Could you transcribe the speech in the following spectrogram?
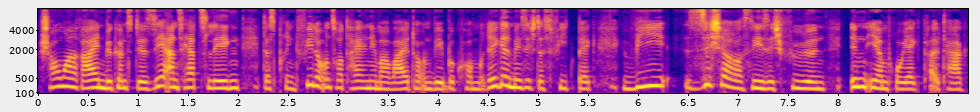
Schau mal rein, wir können es dir sehr ans Herz legen. Das bringt viele unserer Teilnehmer weiter und wir bekommen regelmäßig das Feedback, wie sicherer sie sich fühlen in ihrem Projektalltag,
